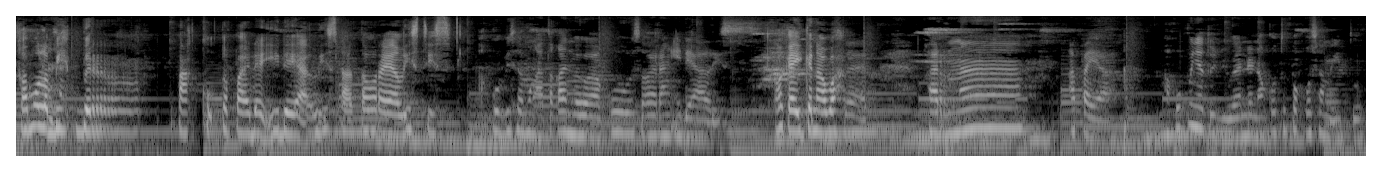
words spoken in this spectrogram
kamu lebih berpaku kepada idealis atau realistis? Aku bisa mengatakan bahwa aku seorang idealis. Oke kenapa? Benar. Karena Apa ya Aku punya tujuan dan aku tuh fokus sama itu.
